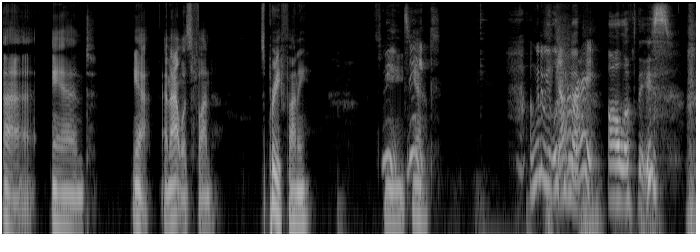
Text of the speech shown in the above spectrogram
uh, and yeah, and that was fun. It's pretty funny. It's Neat, yeah. I'm gonna be looking All up right. all of these.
